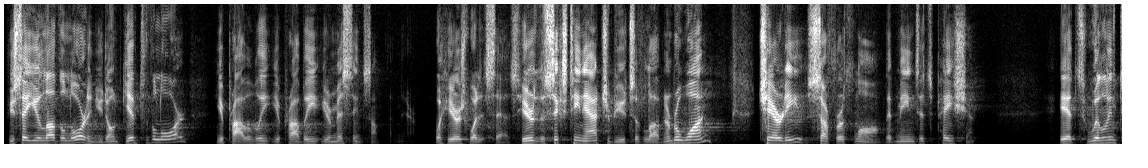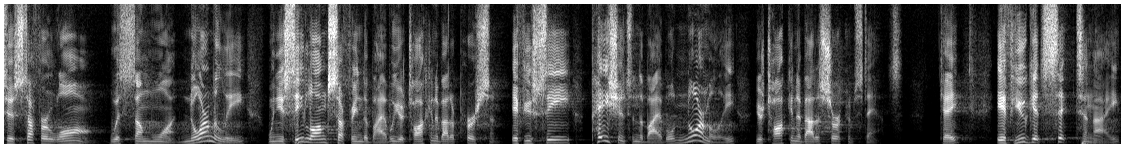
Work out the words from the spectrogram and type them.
If you say you love the Lord and you don't give to the Lord, you probably, you probably, you're missing something there. Well, here's what it says. Here are the 16 attributes of love. Number one, Charity suffereth long. That means it's patient. it's willing to suffer long with someone. Normally, when you see long suffering in the Bible, you're talking about a person. If you see patience in the Bible, normally you're talking about a circumstance. Okay? If you get sick tonight,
